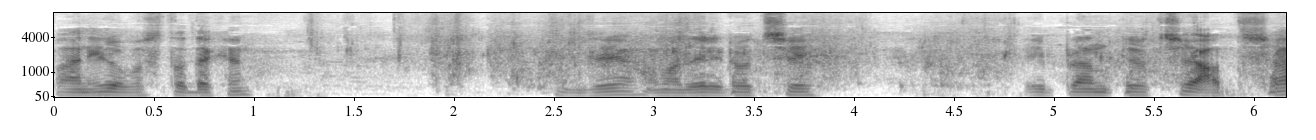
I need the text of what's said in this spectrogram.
পানির অবস্থা দেখেন। যে আমাদের এটা হচ্ছে এই প্রান্তে হচ্ছে আদশা,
